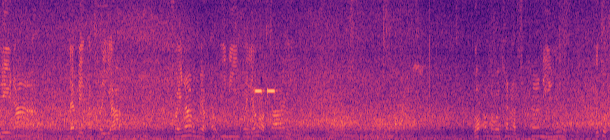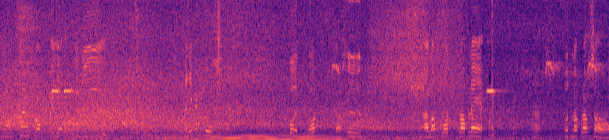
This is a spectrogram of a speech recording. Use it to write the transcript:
เรดาร์และเบรกอัจฉริยะ ฟหน้าเป็นแบบ LED ไฟเลี้ยวหลอดไส้ล้ออลลอยขนาด 15 นิ้ว กระจกมองข้างพร้อมไฟเลี้ยว LED อันนี้เป็นปุ่ม เปิดรถก็คืออ่าล็อกรถรอบแรกอ่าปลดล็อกรอบสอง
